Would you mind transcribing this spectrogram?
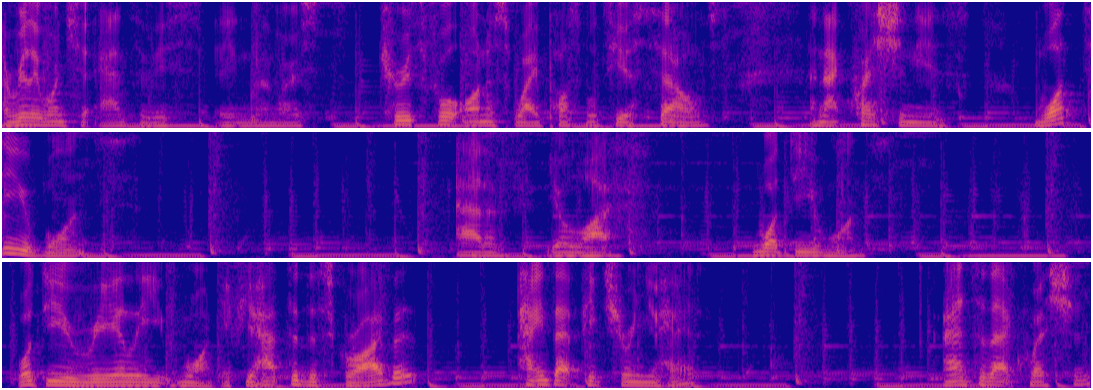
I really want you to answer this in the most truthful, honest way possible to yourselves. And that question is what do you want out of your life? What do you want? What do you really want? If you had to describe it, paint that picture in your head answer that question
